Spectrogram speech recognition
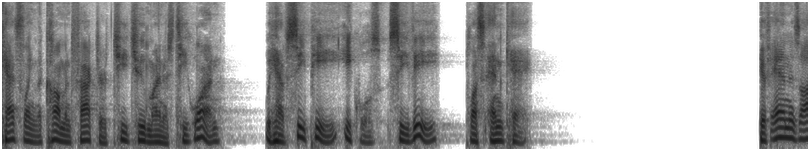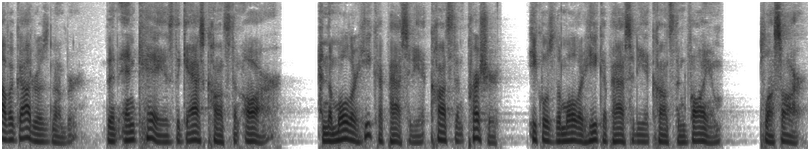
Canceling the common factor T2 minus T1, we have Cp equals Cv plus Nk. If n is Avogadro's number, then Nk is the gas constant R, and the molar heat capacity at constant pressure equals the molar heat capacity at constant volume plus R.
